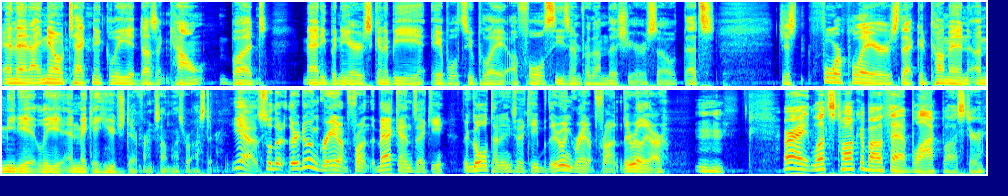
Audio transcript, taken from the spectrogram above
And then I know technically it doesn't count, but Matty Benier is going to be able to play a full season for them this year. So that's just four players that could come in immediately and make a huge difference on this roster. Yeah, so they're, they're doing great up front. The back end's icky. The goaltending's icky, but they're doing great up front. They really are. All right, let's talk about that blockbuster.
